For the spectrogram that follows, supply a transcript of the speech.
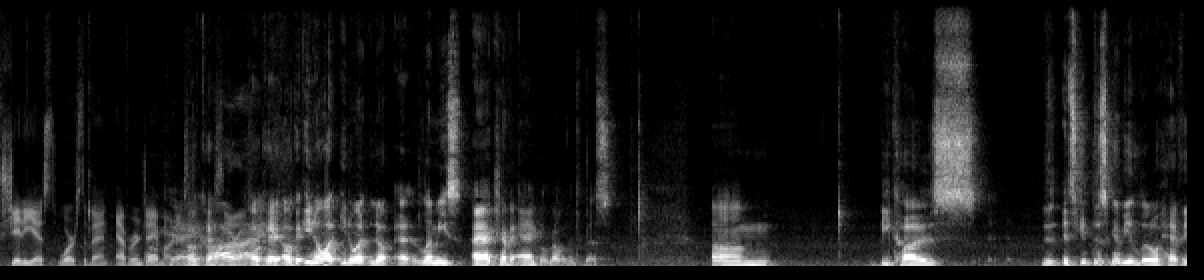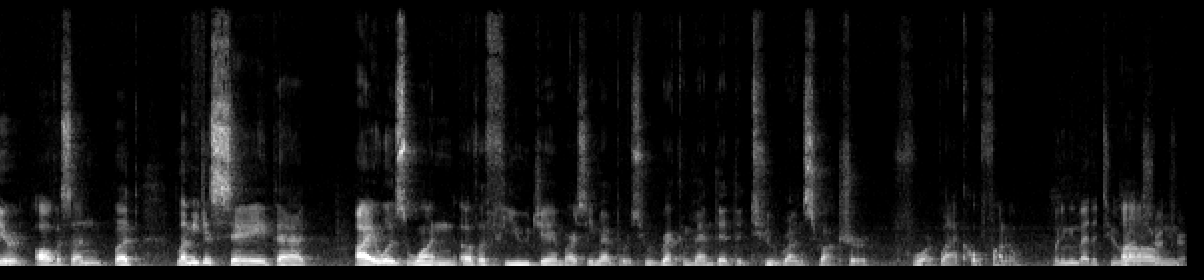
shittiest worst event ever in JMR Okay. history. Okay. All right. Okay. Okay. You know what? You know what? You know. Uh, let me. I actually have an anecdote relevant to this. Um, because it's this is going to be a little heavier all of a sudden, but let me just say that I was one of a few JMRC members who recommended the two-run structure for Black Hole Funnel. What do you mean by the two-run Um, structure?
